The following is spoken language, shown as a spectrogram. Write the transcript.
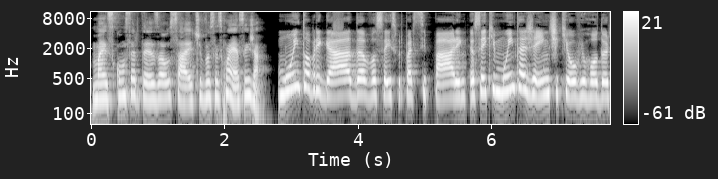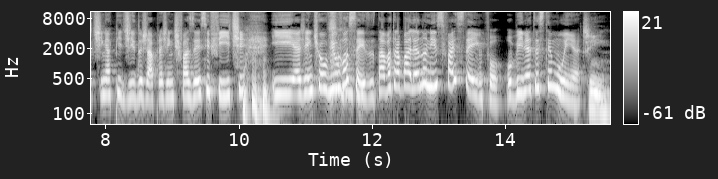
mas com certeza o site vocês conhecem já. Muito obrigada vocês por participarem. Eu sei que muita gente que ouve o Rodor tinha pedido já pra gente fazer esse feat e a gente ouviu vocês. Eu tava trabalhando nisso faz tempo. O Bini é testemunha. Sim,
